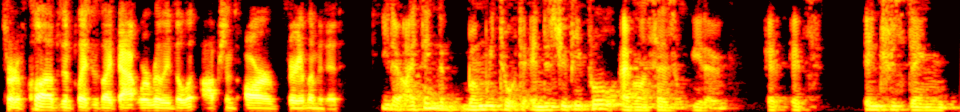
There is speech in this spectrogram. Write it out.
sort of clubs and places like that where really the options are very limited. You know, I think that when we talk to industry people, everyone says, you know, it, it's interesting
